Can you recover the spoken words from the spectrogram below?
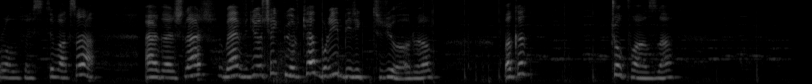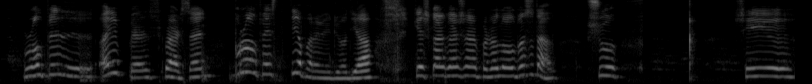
Brawl Fest'i baksana. Arkadaşlar ben video çekmiyorken burayı biriktiriyorum. Bakın çok fazla. Brawl ayıp be Supercell. Brawl Fest diye para veriyordu ya. Keşke arkadaşlar paralı olması da şu şeyi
